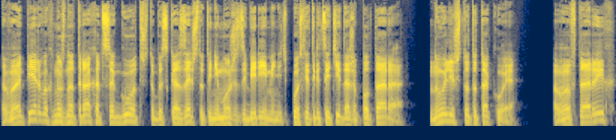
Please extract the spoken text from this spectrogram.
Во-первых, нужно трахаться год, чтобы сказать, что ты не можешь забеременеть, после 30 даже полтора, ну или что-то такое. Во-вторых,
